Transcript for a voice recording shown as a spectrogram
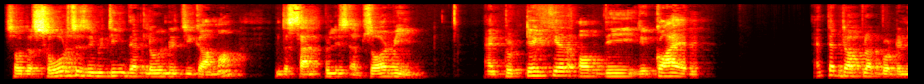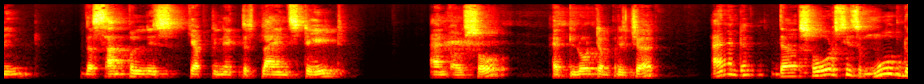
So the source is emitting that low energy gamma and the sample is absorbing and to take care of the recoil and the Doppler broadening, the sample is kept in a crystalline state and also at low temperature and the source is moved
